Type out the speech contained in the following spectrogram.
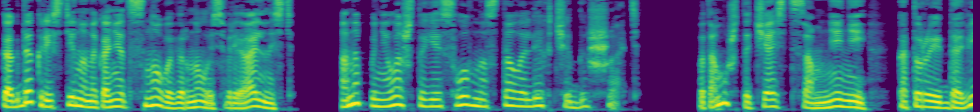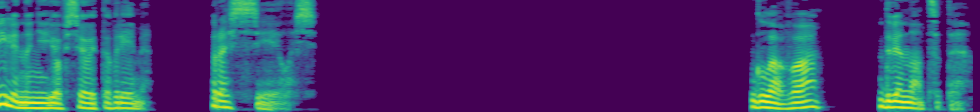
Когда Кристина, наконец, снова вернулась в реальность, она поняла, что ей словно стало легче дышать потому что часть сомнений, которые давили на нее все это время, рассеялась. Глава двенадцатая.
